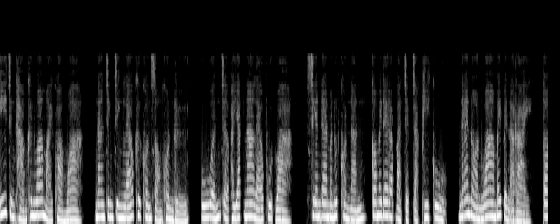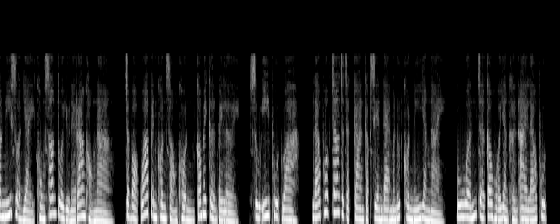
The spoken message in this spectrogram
อี้จึงถามขึ้นว่าหมายความว่า นางจริง ๆ แล้วคือคนสองคนหรือ อูเวินเจอพยักหน้าแล้วพูดว่าเซียนแดนมนุษย์คนนั้นก็ไม่ได้รับบาดเจ็บจากพี่กู้ แน่นอนว่าไม่เป็นอะไร ตอนนี้ส่วนใหญ่คงซ่อนตัวอยู่ในร่างของนาง จะบอกว่าเป็นคนสองคนก็ไม่เกินไปเลยซูอี้พูดว่า แล้วพวกเจ้าจะจัดการกับเซียนแดนมนุษย์คนนี้ยังไง อูเหวินเจอเกาหัวอย่างเขินอายแล้วพูด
